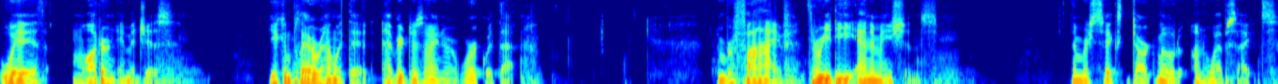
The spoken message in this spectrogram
with modern images. You can play around with it, have your designer work with that. Number five, 3D animations. Number six, dark mode on websites.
